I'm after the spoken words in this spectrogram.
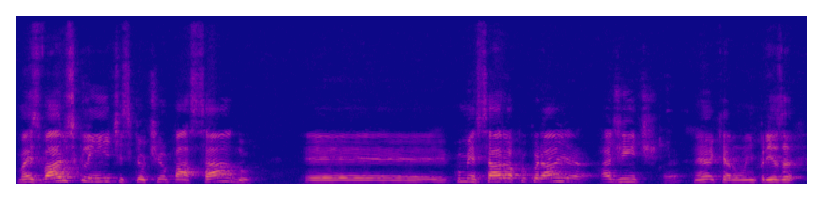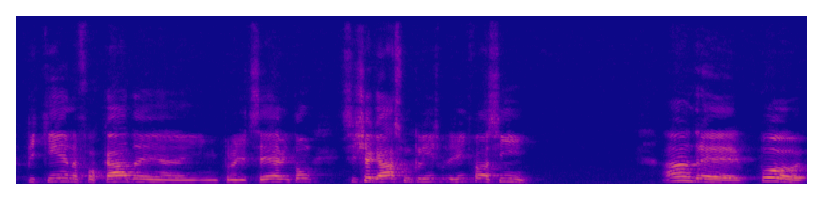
mas vários clientes que eu tinha passado é, começaram a procurar a gente, né, que era uma empresa pequena, focada em, em Project Server. Então, se chegasse um cliente para a gente e falasse assim, ah, André, pô,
